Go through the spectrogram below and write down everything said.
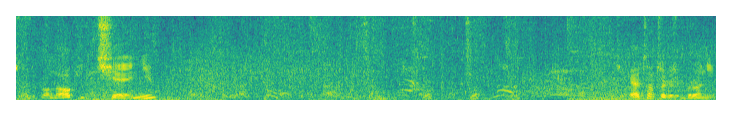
czerwonooki cień. Ciekawe, czy on czegoś broni.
